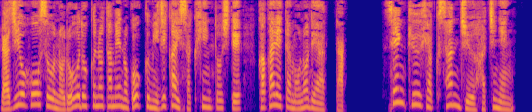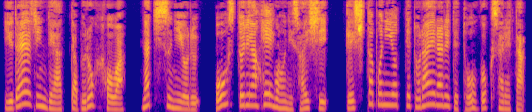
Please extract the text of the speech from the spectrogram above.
ラジオ放送の朗読のためのごく短い作品として書かれたものであった。1938年、ユダヤ人であったブロッホは、ナチスによるオーストリア併合に際し、ゲシュタポによって捕らえられて投獄された。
